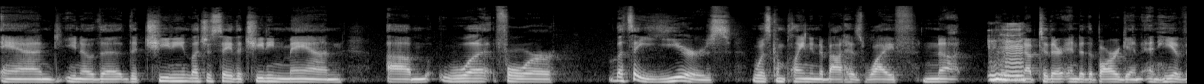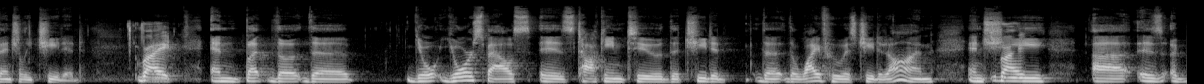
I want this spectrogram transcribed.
and, you know, the, the cheating, let's just say the cheating man, um, what for, let's say years was complaining about his wife not mm-hmm. living up to their end of the bargain and he eventually cheated right. right. And but the the your your spouse is talking to the cheated the the wife who is cheated on, and she right. uh, is uh,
